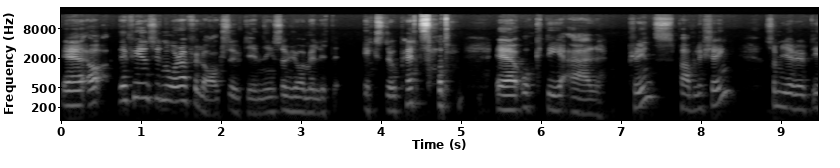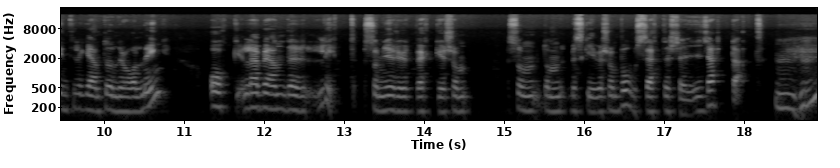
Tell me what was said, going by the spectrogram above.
Eh, ja, det finns ju några förlags utgivning som gör mig lite extra upphetsad. Eh, och det är Prince Publishing som ger ut intelligent underhållning och Lavender Litt som ger ut böcker som, som de beskriver som bosätter sig i hjärtat. Mhm.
